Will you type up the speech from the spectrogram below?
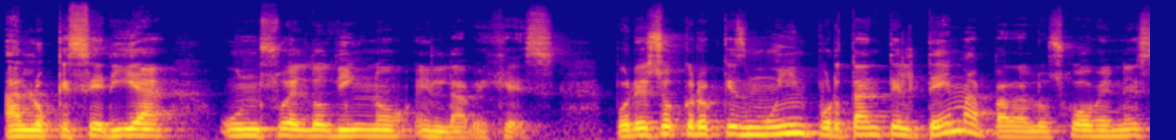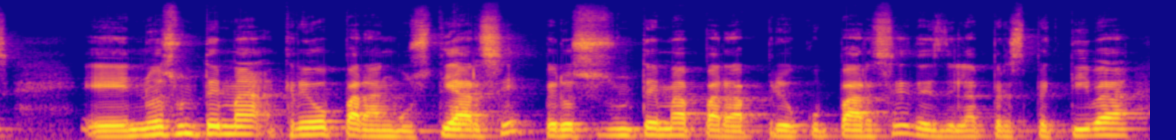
a lo que sería un sueldo digno en la vejez. Por eso creo que es muy importante el tema para los jóvenes. Eh, no es un tema, creo, para angustiarse, pero es un tema para preocuparse desde la perspectiva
